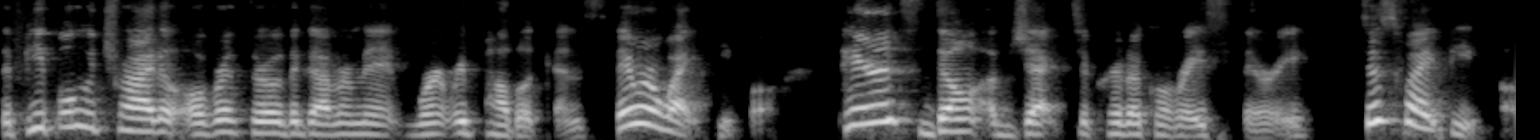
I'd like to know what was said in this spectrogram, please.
The people who try to overthrow the government weren't Republicans, they were white people. Parents don't object to critical race theory, just white people.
